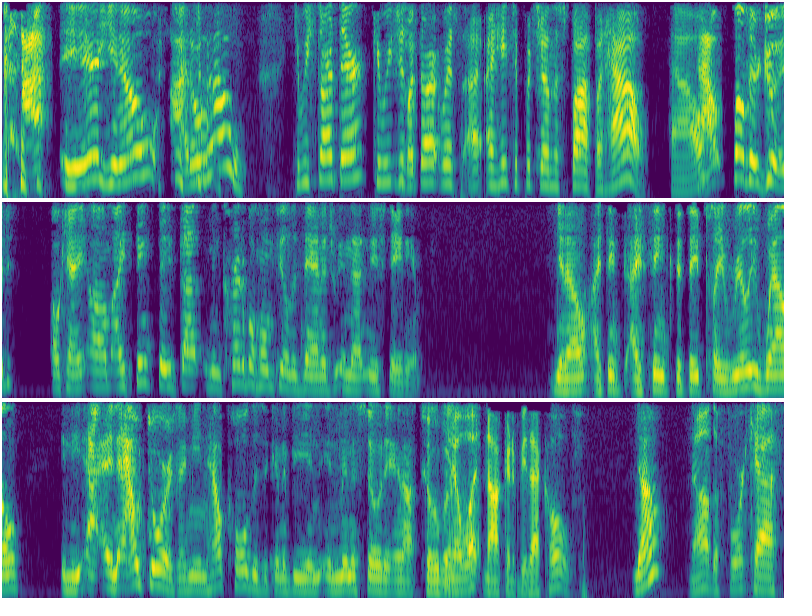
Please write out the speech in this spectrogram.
I, yeah, you know, I don't know. Can we start there? Can we just But- start with? I, I hate to put you on the spot, but how? How? How? Well, they're good. Okay. Um, I think they've got an incredible home field advantage in that new stadium. You know, I think I think that they play really well in the and outdoors. I mean, how cold is it going to be in, in Minnesota in October? You know what? Not going to be that cold. no. No, the forecast.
